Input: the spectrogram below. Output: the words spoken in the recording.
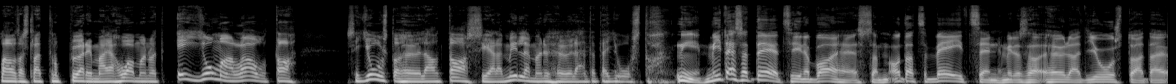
lautaset laittanut pyörimään ja huomannut, että ei jumalauta – se juustohöylä on taas siellä. Millä mä nyt höylään tätä juustoa? Niin, mitä sä teet siinä vaiheessa? Otat sä veitsen, millä sä höyläät juustoa tai äh,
